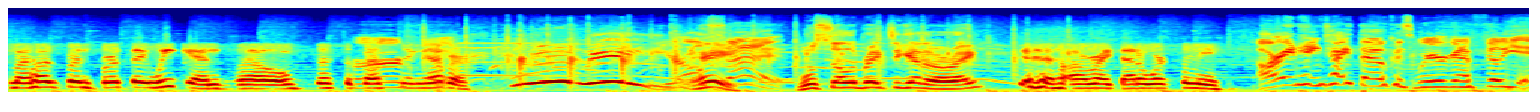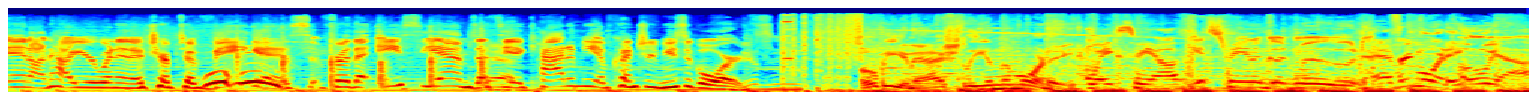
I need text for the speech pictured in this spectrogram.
the time of our lives. It's gonna be My husband's birthday weekend, so that's the best thing ever. You're all Hey, set. we'll celebrate together, all right? All right, that'll work for me. All right, hang tight though, because we're going to fill you in on how you're winning a trip to Vegas for the ACMs. That's the Academy of Country Music Awards. Obie and Ashley in the morning. Wakes me up, gets me in a good mood. Every morning. Oh, yeah.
